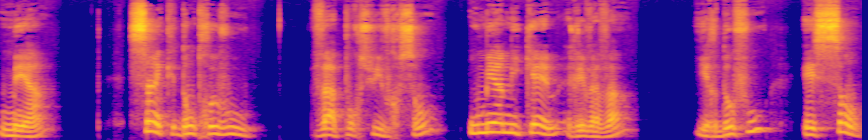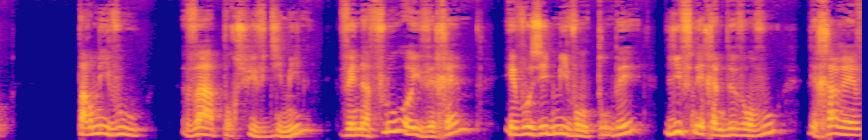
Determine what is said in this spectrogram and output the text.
mea, cinq d'entre vous va poursuivre cent, ou mea mikem revava, irdofu, et cent parmi vous va poursuivre dix mille, venaflu oivechem, et vos ennemis vont tomber, l'ifnechem devant vous, les charev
